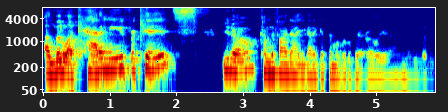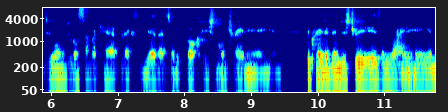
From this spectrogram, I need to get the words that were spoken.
a little academy for kids. You know, come to find out, you got to get them a little bit earlier. You know, we really do want to do a summer camp next year. That sort of vocational training and the creative industries and writing and,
